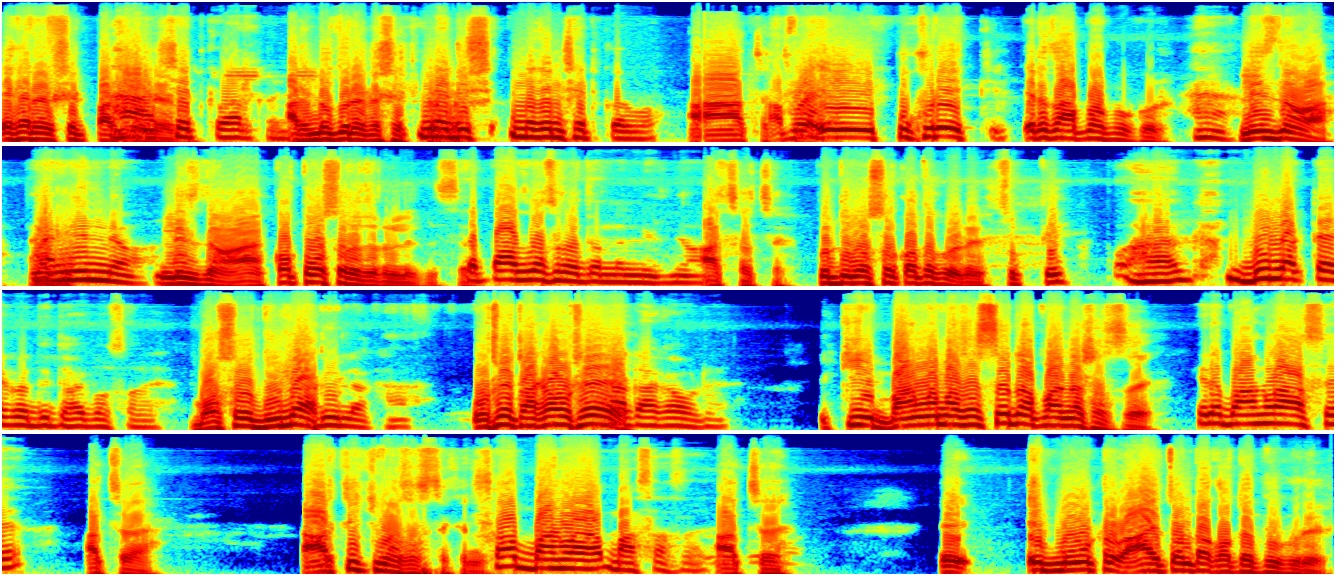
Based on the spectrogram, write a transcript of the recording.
এখানে সেট পাবেন হ্যাঁ সেট করার আর নতুন একটা সেট করবেন। নতুন- নতুন সেট করব। আচ্ছা আপনার এই পুকুরে এটা তো আপনার পুকুর? হ্যাঁ। লিজ নেওয়া? হ্যাঁ নিন নেওয়া। লিজ নেওয়া। হ্যাঁ, কত বছরের জন্য লিজ পাঁচ বছরের জন্য নিজ নেওয়া। আচ্ছা আচ্ছা। প্রতি বছর কত করে চুক্তি? হ্যাঁ দুই লাখ টাকা করে দিতে হয় বছরে। বছরে দুই লাখ? দুই লাখ হ্যাঁ। ওঠে টাকা ওঠে? হ্যাঁ, টাকা ওঠে। কি বাংলা মাছ আছে না পাঙ্গাস আছে? এটা বাংলা আছে। আচ্ছা আর কি কি মাছ আছে এখানে? সব বাংলা মাছ আছে। আচ্ছা এই মোট আয়তনটা কত পুকুরের?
